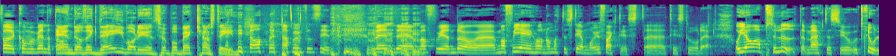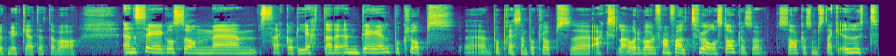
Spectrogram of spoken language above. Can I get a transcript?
förekommer väldigt ofta. End of the day var det ju på Beckhams tid. ja, ja, men precis. Men eh, man får ju ändå, eh, man får ge honom att det stämmer ju faktiskt eh, till stor del. Och ja, absolut, det märktes ju otroligt mycket att detta var en seger som eh, säkert lättade en del på Klopps, eh, på pressen på Klopps eh, axlar. Och det var väl framförallt två saker, så, saker som stack ut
